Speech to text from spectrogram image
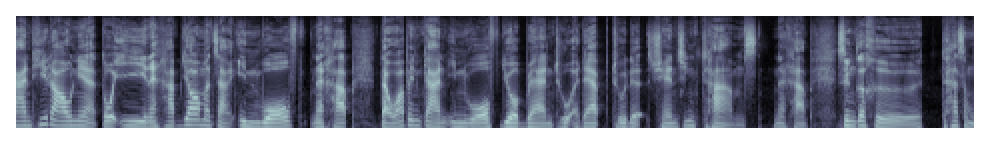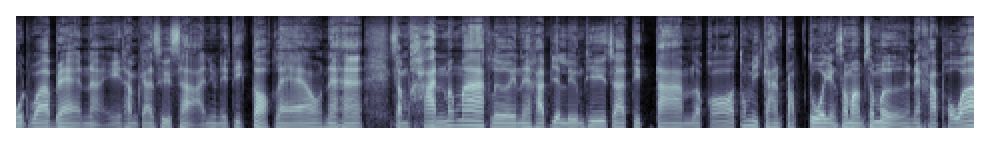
การที่เราเนี่ย ตัว E นะครับ ย่อมาจาก involve นะครับ แต่ว่าเป็นการ involve your brand to adapt to the changing times นะครับ ซึ่งก็คือ ถ้าสมมติว่าแบรนด์ไหนทำการสื่อสารอยู่ใน TikTok แล้วนะฮะสำคัญมาก ๆ เลยนะครับ อย่าลืมที่จะติดตามแล้วก็ต้องมีการปรับตัวอย่างสม่ำเสมอนะครับ เพราะว่า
